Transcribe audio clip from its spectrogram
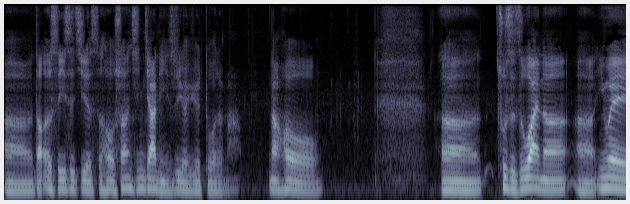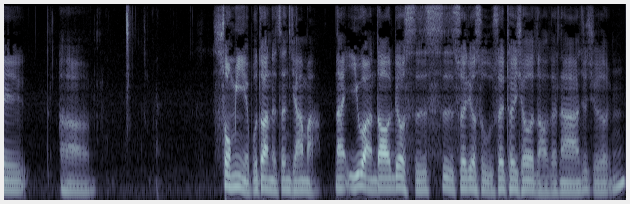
呃，到二十一世纪的时候，双薪家庭是越来越多的嘛。然后，呃，除此之外呢，呃，因为呃，寿命也不断的增加嘛。那以往到六十四岁、六十五岁退休的老人啊，就觉得嗯。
